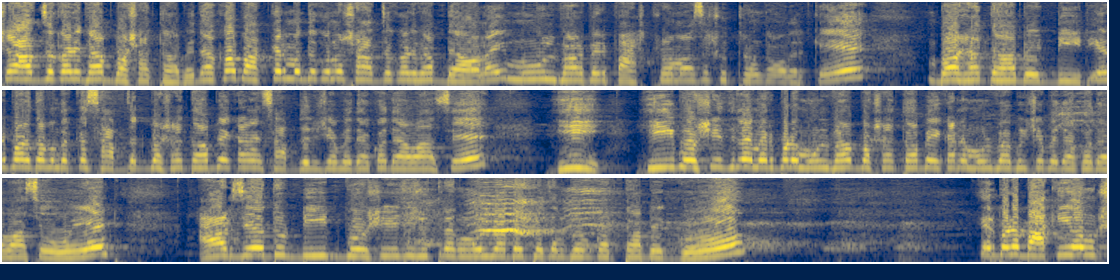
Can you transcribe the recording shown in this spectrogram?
সাহায্যকারী ভাব বসাতে হবে। দেখো, বাক্যের মধ্যে কোনো সাহায্যকারী ভাব দেওয়া নাই। মূল ভার্বের পাস্ট ফর্ম আছে, সুতরাং তোমাদেরকে বসাতে হবে ডিড এরপরে তোমাদেরকে সাবজেক্ট বসাতে হবে। এখানে সাবজেক্ট হিসেবে দেখো দেওয়া আছে হি হি বসিয়ে দিলাম, এরপরে মূল ভাব বসাতে হবে। এখানে মূল ভাব হিসেবে দেখো দেওয়া আছে ওয়েন্ট আর যেহেতু ডিড বসিয়েছি, সুতরাং মূল ভাবের প্রেজেন্ট ফর্ম করতে হবে গো এরপরে বাকি অংশ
